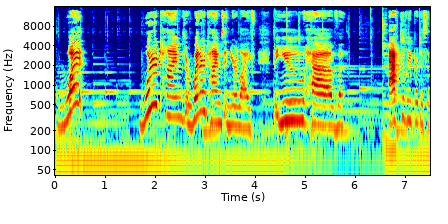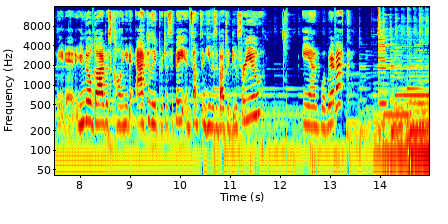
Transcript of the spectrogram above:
What what are times or when are times in your life that you have actively participated? You know God was calling you to actively participate in something he was about to do for you? And we'll be right back.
